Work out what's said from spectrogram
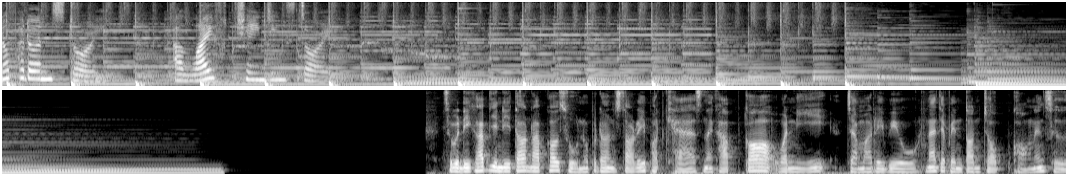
Nopadol's story a life changing story สวัสดีครับ ยินดีต้อนรับเข้าสู่น p ด d สตอรี่พอดแคสต์นะครับ ก็วันนี้จะมารีวิว น่าจะเป็นตอนจบของหนังสือ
